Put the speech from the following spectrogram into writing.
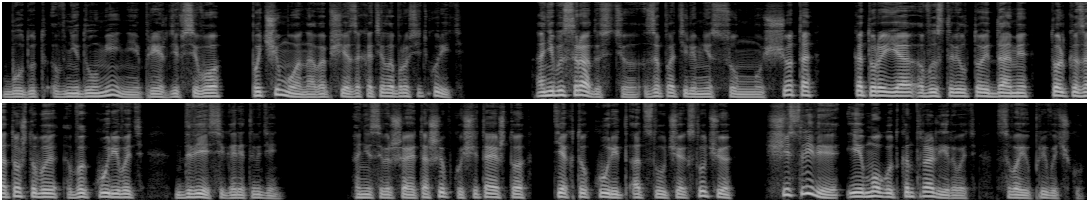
будут в недоумении, прежде всего, почему она вообще захотела бросить курить. Они бы с радостью заплатили мне сумму счета, который я выставил той даме только за то, чтобы выкуривать две сигареты в день. Они совершают ошибку, считая, что те, кто курит от случая к случаю, счастливее и могут контролировать свою привычку.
